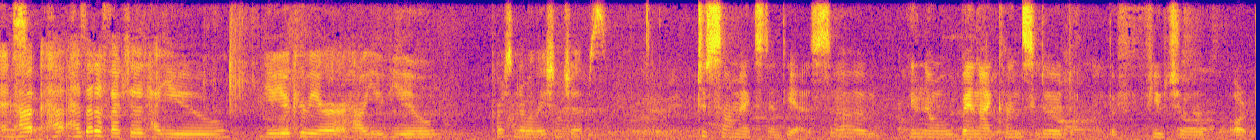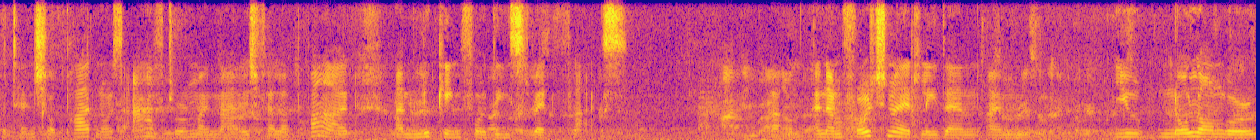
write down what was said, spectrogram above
And how, how has that affected how you view your career or how you view personal relationships? To some extent, yes. Um, you know, when I considered the future or potential partners after my marriage fell apart, I'm looking for these red flags. Um, and unfortunately, then I'm you no longer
